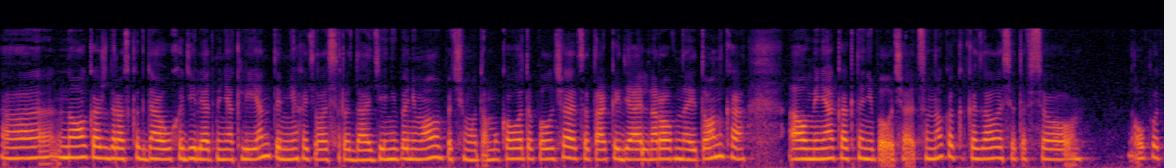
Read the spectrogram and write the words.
А, но каждый раз, когда уходили от меня клиенты, мне хотелось рыдать. Я не понимала, почему там у кого-то получается так идеально ровно и тонко, а у меня как-то не получается. Но, как оказалось, это все опыт.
